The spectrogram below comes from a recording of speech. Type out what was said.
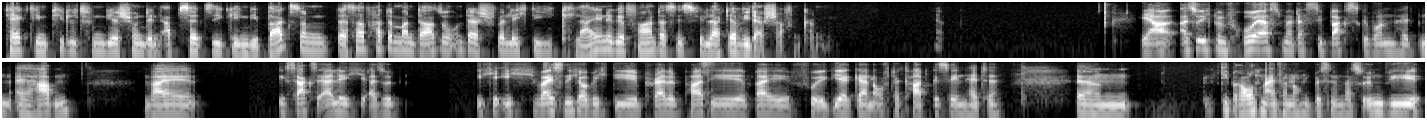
Tag Team Titelturnier schon den Upset-Sieg gegen die Bucks. Und deshalb hatte man da so unterschwellig die kleine Gefahr, dass sie es vielleicht ja wieder schaffen können. Ja, also ich bin froh erstmal, dass die Bucks gewonnen hätten, äh, haben, weil ich sag's ehrlich, also ich, ich weiß nicht, ob ich die Private Party bei Full Gear gern auf der Card gesehen hätte. Ähm, die brauchen einfach noch ein bisschen was irgendwie.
